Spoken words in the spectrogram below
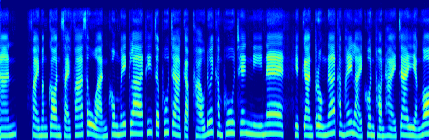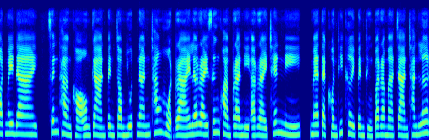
นั้น ฝ่ายมังกรสายฟ้าสวรรค์คงไม่กล้าที่จะพูดจากับเขาด้วยคำพูดเช่นนี้แน่ เหตุการณ์ตรงหน้าทำให้หลายคนถอนหายใจอย่างงอดไม่ได้ เส้นทางขององค์การเป็นจอมยุทธนั้นช่างโหดร้ายและไร้ซึ่งความปราณีอะไรเช่นนี้ แม้แต่คนที่เคยเป็นถึงปรมาจารย์ชั้นเลิศ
